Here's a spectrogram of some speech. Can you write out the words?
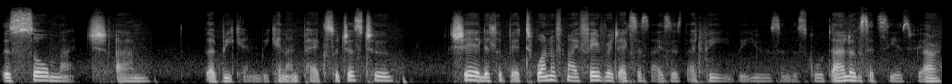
there's so much um, that we can, we can unpack. So, just to share a little bit, one of my favorite exercises that we, we use in the school dialogues at CSVR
